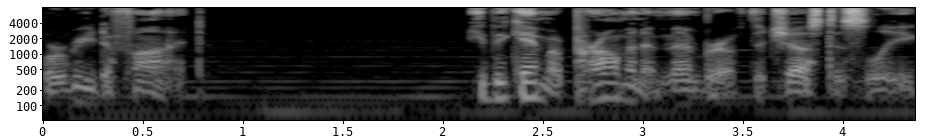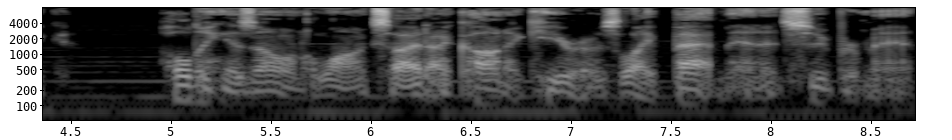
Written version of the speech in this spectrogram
were redefined. He became a prominent member of the Justice League, holding his own alongside iconic heroes like Batman and Superman.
